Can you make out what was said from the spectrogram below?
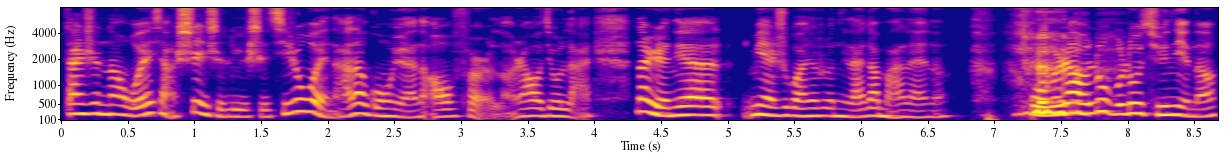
但是呢，我也想试一试律师。其实我也拿到公务员的 offer 了，然后就来。那人家面试官就说：“你来干嘛来呢？我们让录不录取你呢？”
